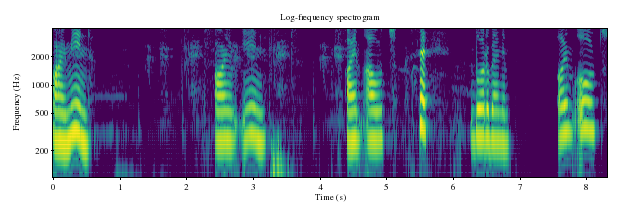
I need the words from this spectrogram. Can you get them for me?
I mean. I'm in. I'm out. Doğru benim. I'm out.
